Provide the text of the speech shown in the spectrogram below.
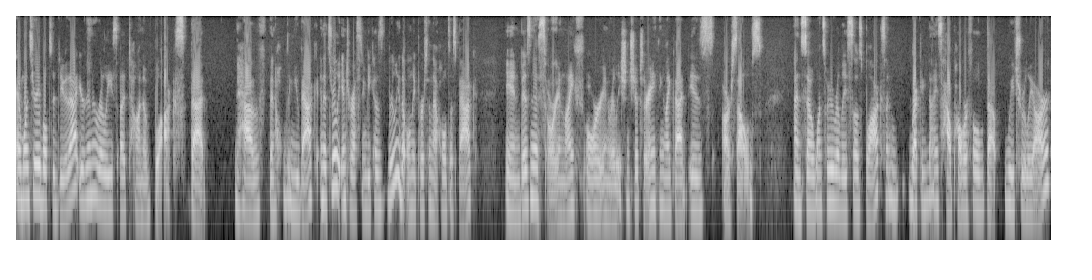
And once you're able to do that, you're going to release a ton of blocks that have been holding you back. And it's really interesting because really the only person that holds us back in business or in life or in relationships or anything like that is ourselves. And so once we release those blocks and recognize how powerful that we truly are,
